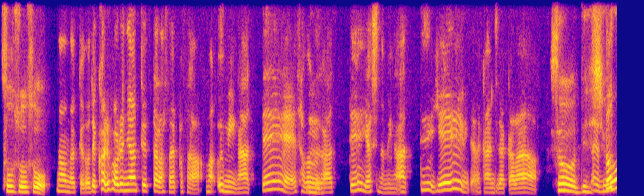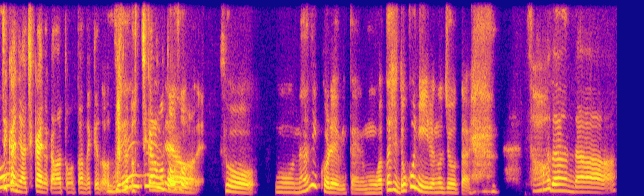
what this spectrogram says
そうそうそなんだけどでカリフォルニアって言ったらさやっぱさ、まあ、海があって砂漠があっってヤシの実があってイエーイみたいな感じだからそうでしょ？どっちかには近いのかなと思ったんだけど どっちからも遠そうだね。そう。もう何これ？みたいな。もう私どこにいるの状態？そうなんだ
